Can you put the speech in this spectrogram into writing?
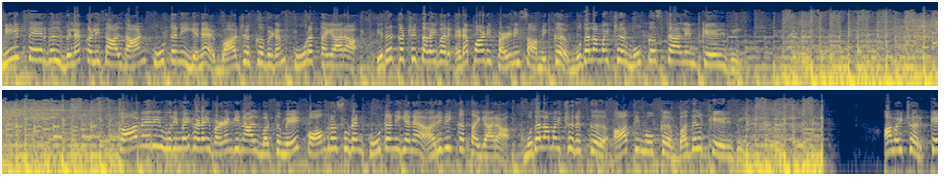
நீட் தேர்வில் விலக்களித்தால்தான் கூட்டணி என பாஜகவிடம் கூற தயாரா? எதிர்க்கட்சித் தலைவர் எடப்பாடி பழனிசாமிக்கு முதலமைச்சர் மு ஸ்டாலின் கேள்வி. உரிமைகளை வழங்கினால் மட்டுமே காங்கிரசுடன் கூட்டணி என அறிவிக்க தயாரா? முதலமைச்சருக்கு அதிமுக பதில் கேள்வி. அமைச்சர் கே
